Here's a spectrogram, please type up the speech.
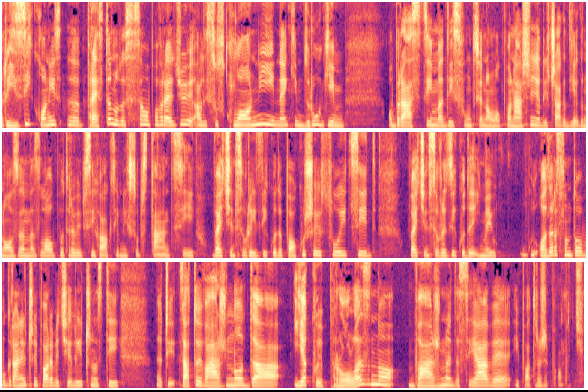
rizik, oni prestanu da se samo povređuju, ali su skloni nekim drugim obrazcima disfunkcionalnog ponašanja ili čak diagnozama zloupotrebe psihoaktivnih substanci, u većem su riziku da pokušaju suicid, u većem su riziku da imaju u odraslom dobu granične porebeće ličnosti. Znači, zato je važno da, iako je prolazno, važno je da se jave i potraže pomoć.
